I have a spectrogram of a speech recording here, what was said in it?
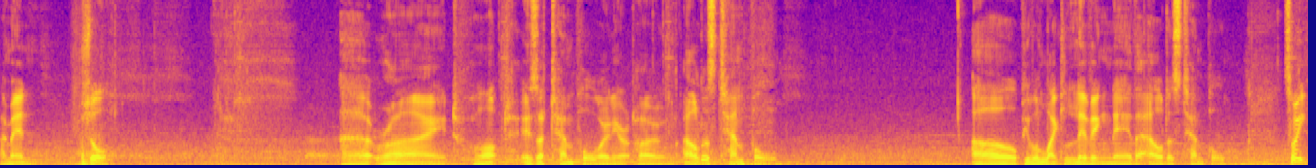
I'm in. Sure. Uh, right. What is a temple when you're at home? Elder's Temple. Oh, people like living near the Elder's Temple. Sweet.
